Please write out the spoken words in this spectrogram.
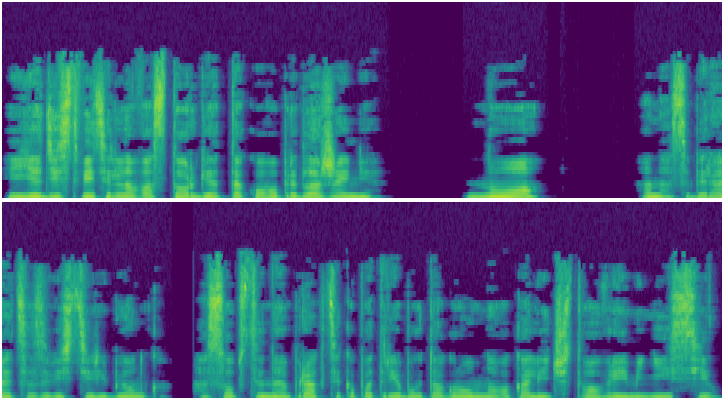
И я действительно в восторге от такого предложения. Но...» Она собирается завести ребенка, а собственная практика потребует огромного количества времени и сил.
